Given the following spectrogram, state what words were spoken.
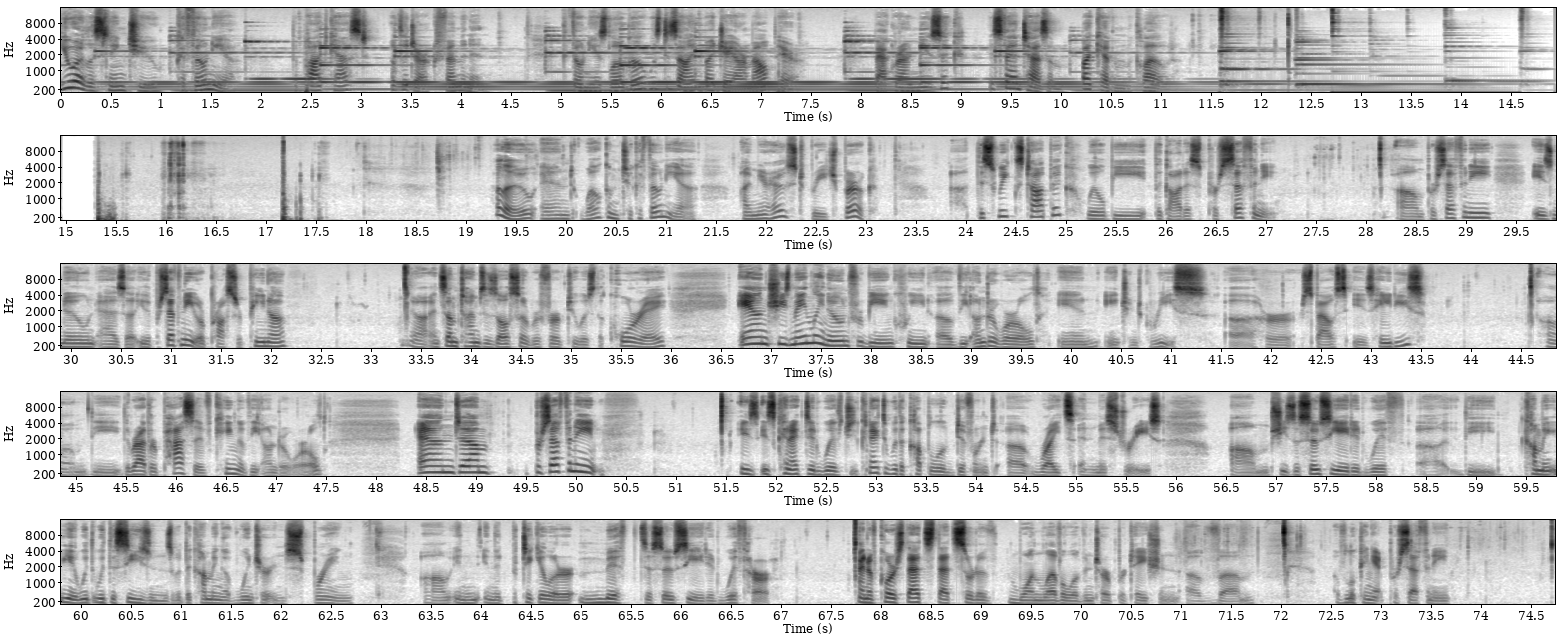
You are listening to Chthoniya, the podcast of the Dark Feminine. Chthoniya's logo was designed by J.R. Malpair. Background music is Phantasm by Kevin MacLeod. Hello, and welcome to Chthoniya. I'm your host, Breach Burke. Uh, this week's topic will be the goddess Persephone. Um, Persephone is known as uh, either Persephone or Proserpina, uh, and sometimes is also referred to as the Kore. And she's mainly known for being queen of the underworld in ancient Greece. Uh, her spouse is Hades, um, the, the rather passive king of the underworld. And um, Persephone is, is connected with connected with a couple of different uh, rites and mysteries. Um, she's associated with uh, the coming, you know, with, with the seasons, with the coming of winter and spring, um, in in the particular myths associated with her. And of course, that's that's sort of one level of interpretation of um, of looking at Persephone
